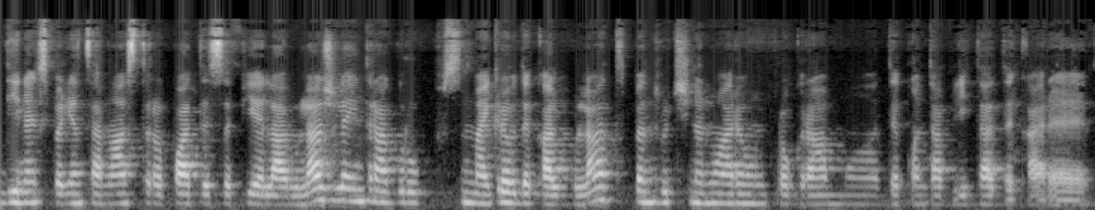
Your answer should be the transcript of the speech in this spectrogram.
din experiența noastră poate să fie la rulajele intragrup, sunt mai greu de calculat pentru cine nu are un program uh, de contabilitate care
